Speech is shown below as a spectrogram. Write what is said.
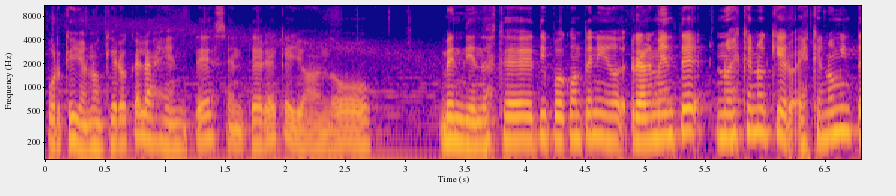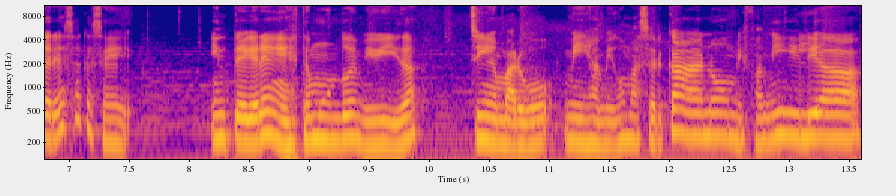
porque yo no quiero que la gente se entere que yo ando vendiendo este tipo de contenido. Realmente no es que no quiero, es que no me interesa que se integren en este mundo de mi vida. Sin embargo, mis amigos más cercanos, mi familia,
